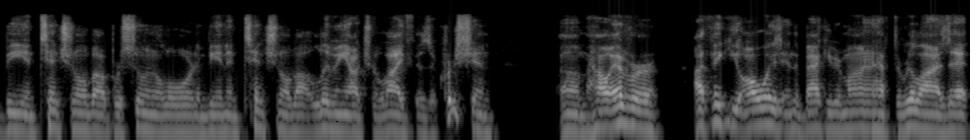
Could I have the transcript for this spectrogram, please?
be intentional about pursuing the Lord, and being intentional about living out your life as a Christian. Um, however, I think you always in the back of your mind have to realize that,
